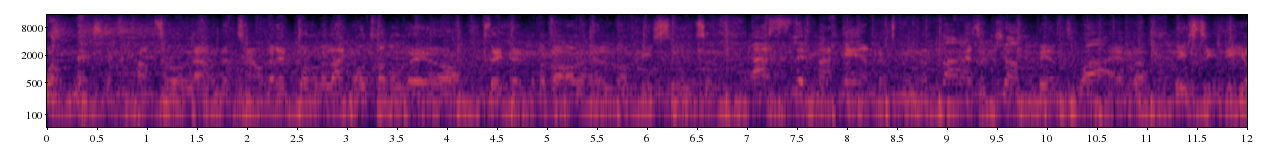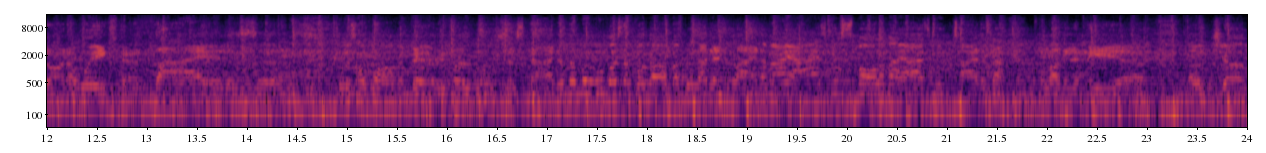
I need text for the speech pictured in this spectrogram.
Well, next time the cops are all out in the town, but it don't look like no trouble there. They head for the bar in their lumpy suits. I slip my hand between the thighs of John Finn's wife. They seem to yawn awake her thighs. It was a warm and very ferocious night, and the moon was a full of blood and light. And my eyes grew small and my eyes grew tight as I plotted in the ear of John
